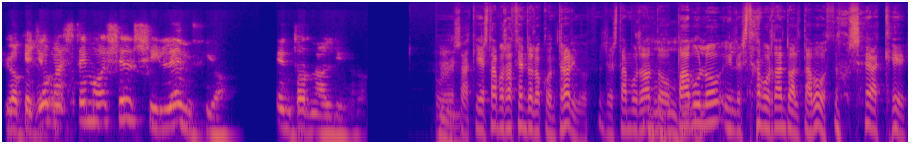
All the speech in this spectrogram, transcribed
Lo que yo más temo es el silencio en torno al libro. Pues aquí estamos haciendo lo contrario. Le estamos dando pábulo y le estamos dando altavoz. O sea que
